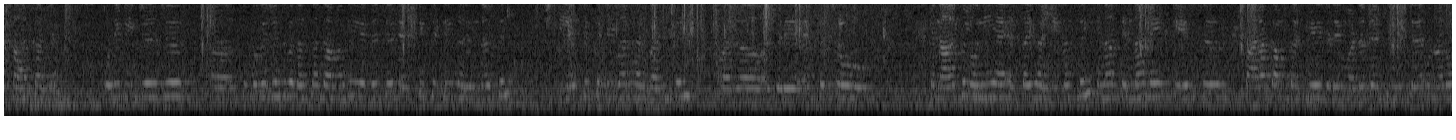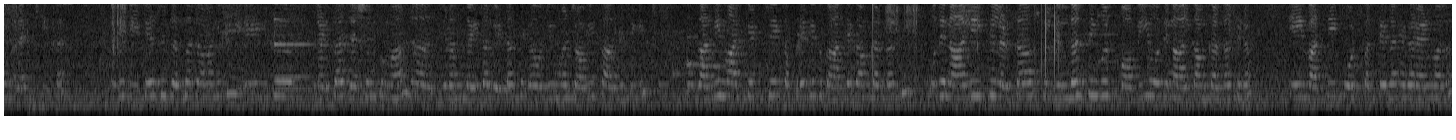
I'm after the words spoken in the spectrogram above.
ਗ੍ਰਿਫਤਾਰ ਕਰ ਲਿਆ। ਉਹਦੀ ਡਿਟੇਲ 'ਚ ਸੁਪਰਵਿਜ਼ਨ 'ਚ ਮੈਂ ਦੱਸਣਾ ਚਾਹਾਂਗੀ ਇਹਦੇ 'ਚ SP city Narinder Singh DSP city 1 Harbans Singh ਔਰ ਅ, ਜਿਹੜੇ ਐਸਐਚਓ ਕਨਾਲ ਕਲੋਨੀ ਹੈ ਐਸਆਈ ਹਰਜੀਵਨ ਸਿੰਘ ਇਹਨਾਂ ਤਿੰਨਾਂ ਨੇ ਇਸ ਕੇਸ 'ਚ ਸਾਰਾ ਕੰਮ ਕਰਕੇ ਜਿਹੜੇ ਮਰਡਰ ਦੇ ਅਕਿਊਜ਼ਡ ਹੈ ਉਹਨਾਂ ਨੂੰ ਅਰੈਸਟ ਕੀਤਾ। ਇਹਦੀ ਡਿਟੇਲ 'ਚ ਦੱਸਣਾ ਚਾਹਾਂਗੀ ਜੀ ਇਹ ਇੱਕ ਲੜਕਾ ਜਸ਼ਨ ਕੁਮਾਰ ਅ, ਜਿਹੜਾ ਮੁੰਦਈ ਦਾ ਬੇਟਾ ਸੀਗਾ ਉਹਦੀ ਉਮਰ 24 ਸਾਲ ਦੀ ਸੀਗੀ। ਉਹ ਗਾਂਧੀ ਮਾਰਕੀਟ 'ਚ ਕੱਪੜੇ ਦੀ ਦੁਕਾਨ ਤੇ ਕੰਮ ਕਰਦਾ ਸੀ। ਉਹਦੇ ਨਾਲ ਹੀ ਇੱਕ ਲੜਕਾ ਕੁਲਵਿੰਦਰ ਸਿੰਘ ਉਰਫ ਬੌਬੀ ਉਹਦੇ ਨਾਲ ਕੰਮ ਕਰਦਾ ਸੀਗਾ। ਇਹ ਵਾਸੀ ਕੋਟ ਫੱਤੇ ਦਾ ਹੈਗਾ ਰਹਿਣ ਵਾਲਾ।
